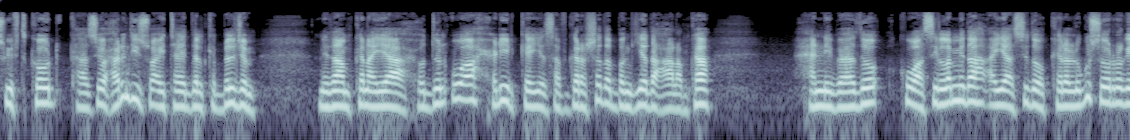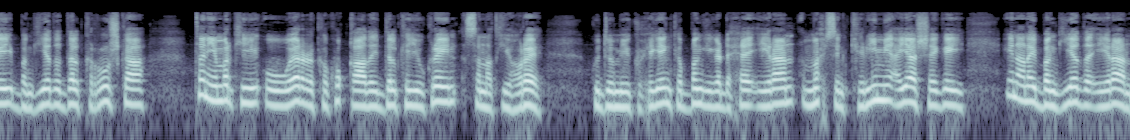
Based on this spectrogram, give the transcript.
swift code kaasi oo xaruntiisu ay tahay dalka belgium. Nidaamkan ayaa xudun u ah xidhiidhka iyo is-afgarashada bangiyada caalamka. Xanibaado kuwaasi la mid ah ayaa sidoo kale lagu soo rogay bangiyada dalka ruushka tan iyo markii uu weerarka ku qaaday dalka yukrain sannadkii hore. Guddoomiye ku-xigeenka bangiga dhexe iiraan muxsen kariimi ayaa sheegay inaanay bangiyada iiraan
